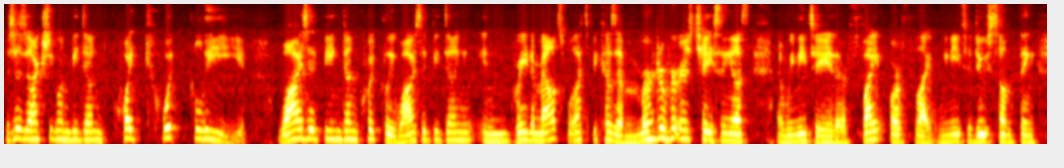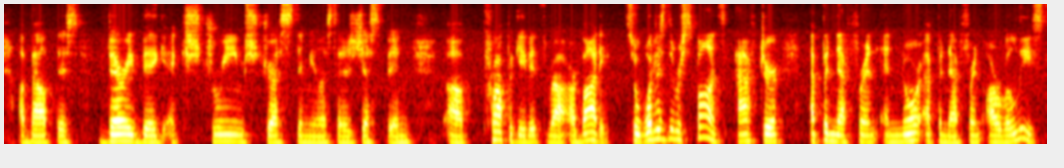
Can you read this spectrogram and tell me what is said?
this is actually going to be done quite quickly. Why is it being done quickly? Why is it being done in great amounts? Well, that's because a murderer is chasing us, and we need to either fight or flight. We need to do something about this very big, extreme stress stimulus that has just been uh, propagated throughout our body. So, what is the response after epinephrine and norepinephrine are released?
